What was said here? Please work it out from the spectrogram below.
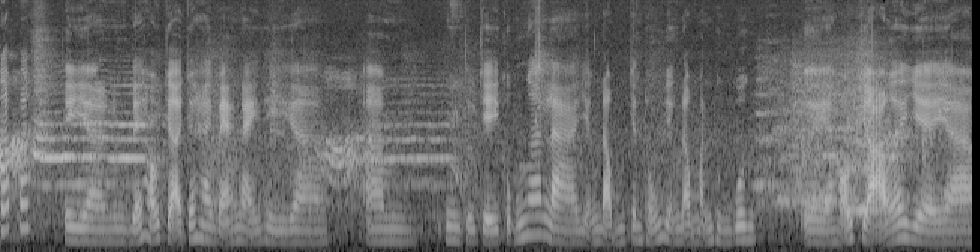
cấp á, thì à, để hỗ trợ cho hai bạn này thì à, à, tụi chị cũng à, là vận động tranh thủ vận động mạnh thường quân rồi à, hỗ trợ à, về à,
